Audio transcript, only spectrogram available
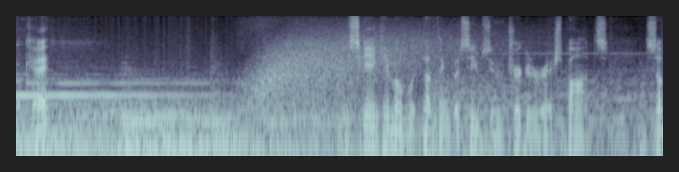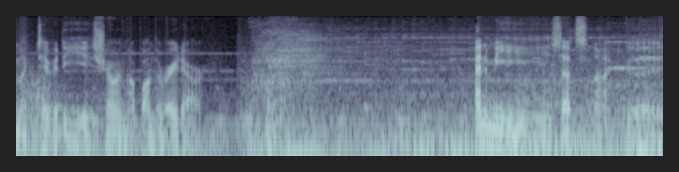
Okay. The scan came up with nothing, but seems to have triggered a response. Some activity is showing up on the radar. Enemies! That's not good.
